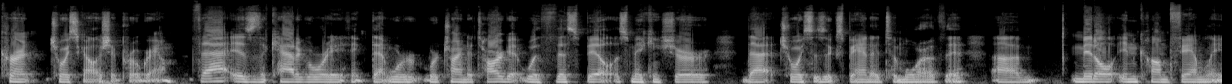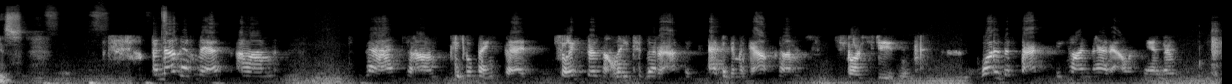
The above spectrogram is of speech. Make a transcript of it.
current choice scholarship program. That is the category I think that we're we're trying to target with this bill is making sure that choice is expanded to more of the um, middle income families. Another myth that um, people think that choice doesn't lead to better academic outcomes for students. What are the facts behind that, Alexander?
